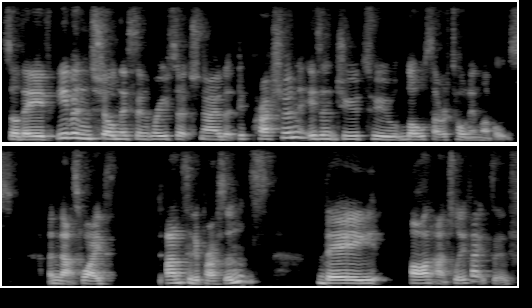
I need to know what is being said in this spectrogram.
So they've even shown this in research now that depression isn't due to low serotonin levels. And that's why antidepressants, they aren't actually effective.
